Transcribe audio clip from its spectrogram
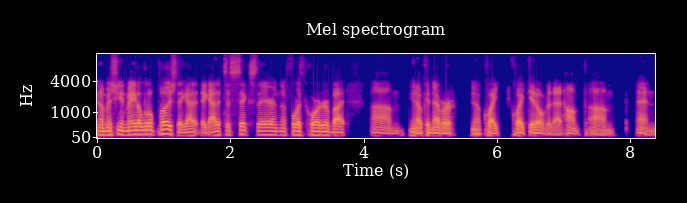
you know, Michigan made a little push. They got it. They got it to six there in the fourth quarter, but um, you know, could never, you know, quite quite get over that hump. Um, and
